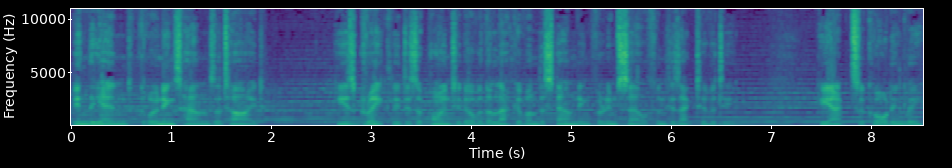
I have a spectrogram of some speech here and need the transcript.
In the end, Gröning's hands are tied. He is greatly disappointed over the lack of understanding for himself and his activity. He acts accordingly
